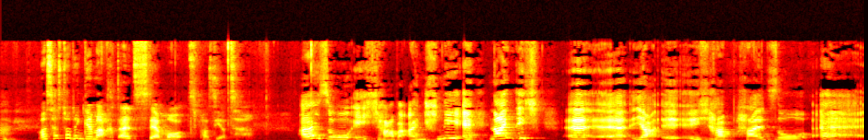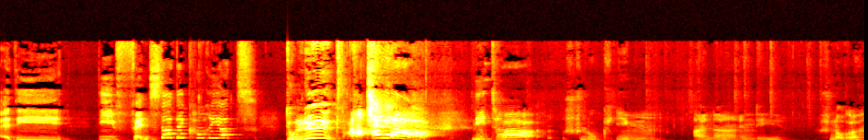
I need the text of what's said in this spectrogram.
Hm. Was hast du denn gemacht, als der Mord passierte? Also, ich habe einen Schnee. Äh, nein, ich. Äh, äh, ja, äh, ich habe halt so äh, die, die Fenster dekoriert. Du lügst! Ah, aua! Nita schlug ihm eine in die Schnurre.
